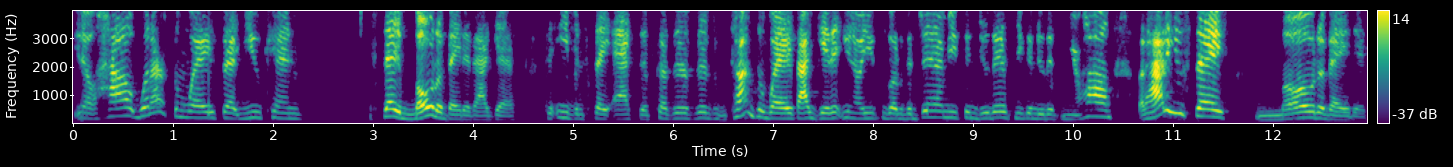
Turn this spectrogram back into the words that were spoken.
you know, how what are some ways that you can stay motivated? I guess to even stay active because there's there's tons of ways. I get it. You know, you can go to the gym, you can do this, you can do this in your home, but how do you stay motivated?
